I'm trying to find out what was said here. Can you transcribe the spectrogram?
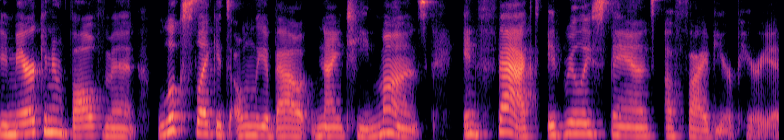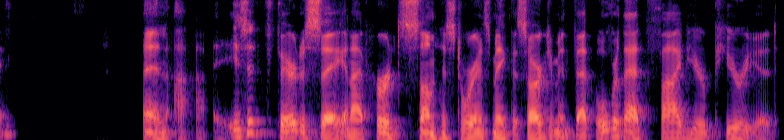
the American involvement looks like it's only about 19 months, in fact, it really spans a five year period. And is it fair to say, and I've heard some historians make this argument, that over that five year period,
